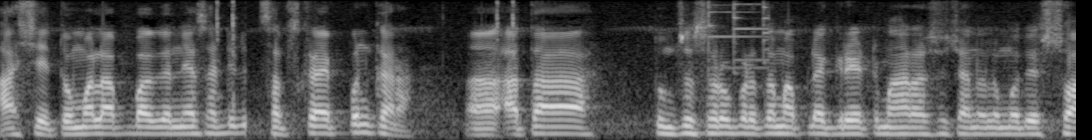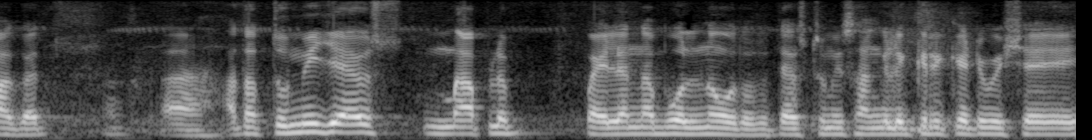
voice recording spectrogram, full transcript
असे तुम्हाला बघण्यासाठी सबस्क्राईब पण करा. आता तुमचं सर्वप्रथम आपल्या ग्रेट महाराष्ट्र चॅनलमध्ये स्वागत. आता तुम्ही ज्यावेळेस आपलं पहिल्यांदा बोलणं होत होतं त्यावेळेस तुम्ही सांगले क्रिकेटविषयी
